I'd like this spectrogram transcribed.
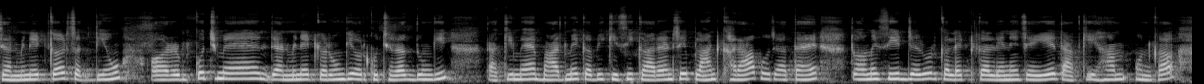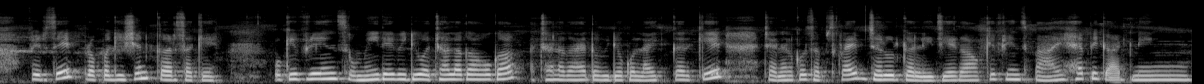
जर्मिनेट कर सकती हूँ और कुछ मैं जर्मिनेट करूँगी और कुछ रख दूँगी ताकि मैं बाद में कभी किसी कारण से प्लांट ख़राब हो जाता है तो हमें सीड ज़रूर कलेक्ट कर लेने चाहिए ताकि हम उनका फिर से प्रोपगेशन कर सकें। ओके फ्रेंड्स उम्मीद है वीडियो अच्छा लगा होगा। अच्छा लगा है तो वीडियो को लाइक करके चैनल को सब्सक्राइब ज़रूर कर लीजिएगा। Okay friends bye happy gardening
